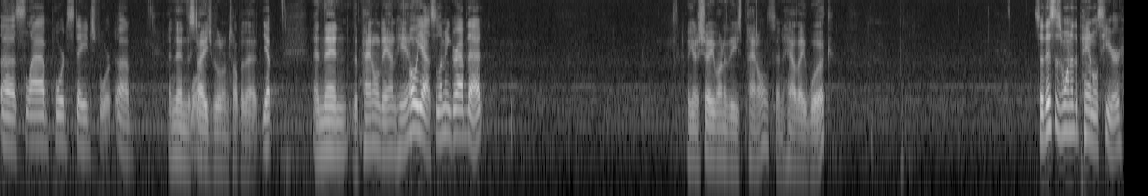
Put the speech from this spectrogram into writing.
uh, slab poured stage for. Uh, and then the floor. stage built on top of that. yep. And then the panel down here. Oh yeah. So let me grab that. We're going to show you one of these panels and how they work. So this is one of the panels here.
